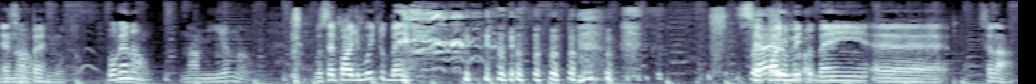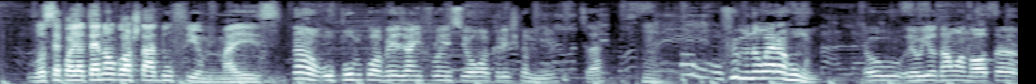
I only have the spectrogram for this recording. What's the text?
Essa é uma Não. pergunta. Por que não? Na minha, não. Você pode muito bem. Você Sério, pode muito bem, é, sei lá. Você pode até não gostar de um filme, mas Não, o público uma vez já influenciou uma crítica minha, certo? Hum. O, o filme não era ruim. Eu, eu ia dar uma nota.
